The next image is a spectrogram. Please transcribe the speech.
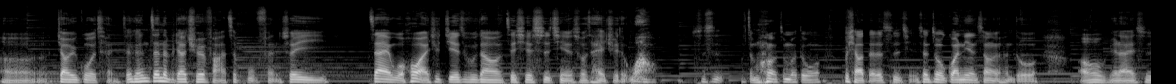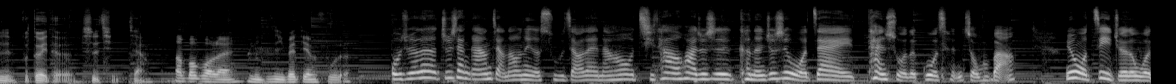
呃教育过程，这跟真的比较缺乏这部分，所以在我后来去接触到这些事情的时候，他也觉得哇。就是怎么这么多不晓得的事情，甚至我观念上有很多哦，原来是不对的事情。这样，那波波嘞，你自己被颠覆了？我觉得就像刚刚讲到那个塑胶袋，然后其他的话就是可能就是我在探索的过程中吧，因为我自己觉得我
